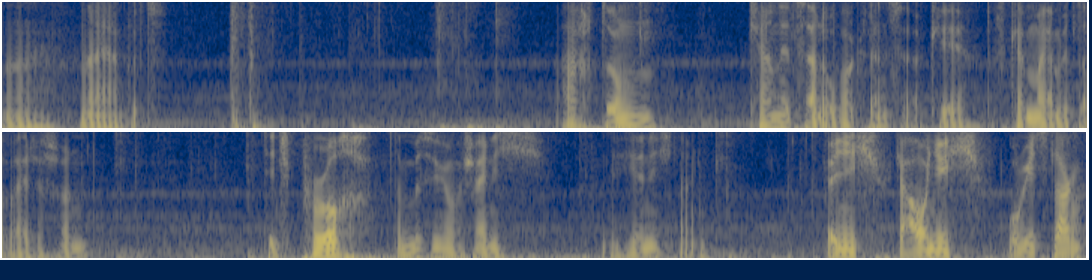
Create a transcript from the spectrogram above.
Ah, naja, gut. Achtung, Kernnetze an Obergrenze. Okay, das kennen wir ja mittlerweile schon. Den Spruch, da müssen wir wahrscheinlich... Ne, hier nicht lang. Hier nicht, da auch nicht. Wo geht's lang?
